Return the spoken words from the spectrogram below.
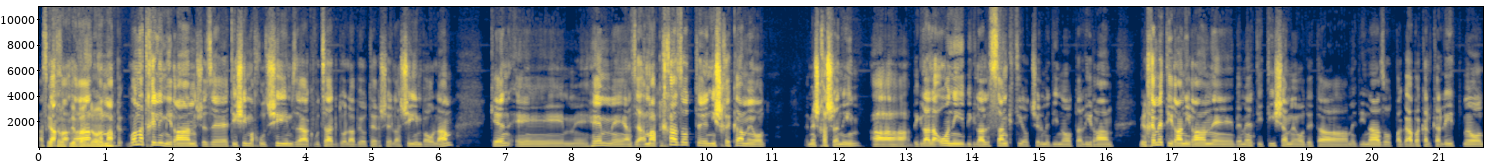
אז ככה, המהפ... בוא נתחיל עם איראן, שזה 90 אחוז שיעים, זו הקבוצה הגדולה ביותר של השיעים בעולם, כן? הם, אז המהפכה הזאת נשחקה מאוד. במשך השנים, בגלל העוני, בגלל סנקציות של מדינות על איראן. מלחמת איראן-איראן באמת התישה מאוד את המדינה הזאת, פגעה בה כלכלית מאוד,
